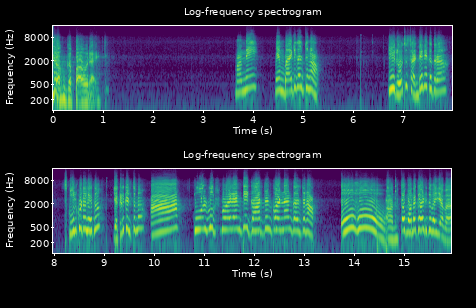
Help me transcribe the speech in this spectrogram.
దొంగ పావురాయ్. మమ్మీ మేము బయటికి వెళ్తున్నాం. ఈ రోజు సండేనే కదరా? స్కూల్ కూడా లేదు? ఎక్కడికి వెళ్తున్నావు? ఆ స్కూల్ బుక్స్ పోయడానికి గార్డెన్ కొనడానికి వెళ్తున్నాం. ఓహో! అంత మొనగాడిదవయ్యావా?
